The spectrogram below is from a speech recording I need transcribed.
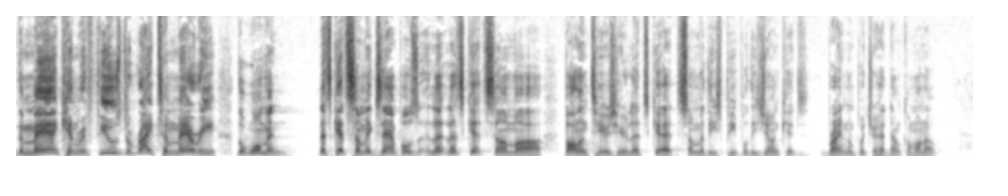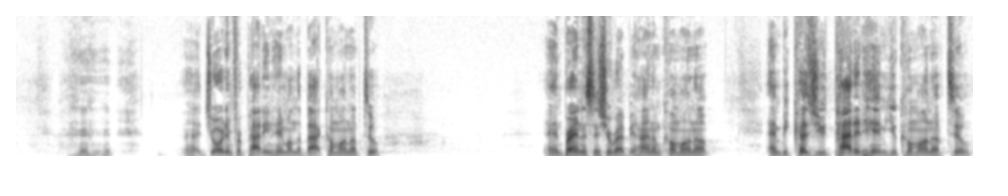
the man can refuse the right to marry the woman. Let's get some examples. Let, us get some uh, volunteers here. Let's get some of these people, these young kids. Brian, don't put your head down. Come on up. Jordan, for patting him on the back, come on up too. And Brandon, since you're right behind him, come on up. And because you patted him, you come on up too.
